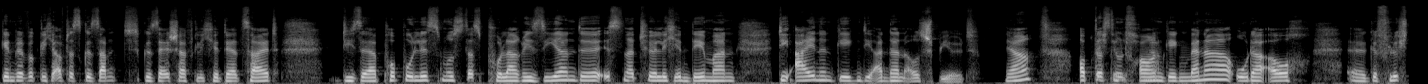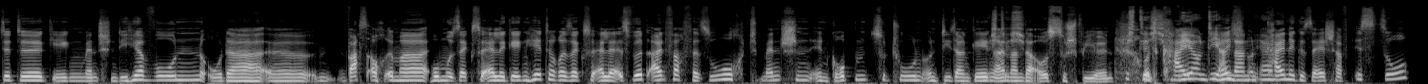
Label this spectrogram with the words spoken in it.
gehen wir wirklich auf das Gesamtgesellschaftliche derzeit dieser Populismus, das Polarisierende ist natürlich, indem man die einen gegen die anderen ausspielt. Ja, ob das Richtig, nun Frauen ja. gegen Männer oder auch äh, Geflüchtete gegen Menschen, die hier wohnen oder äh, was auch immer, Homosexuelle gegen Heterosexuelle. Es wird einfach versucht, Menschen in Gruppen zu tun und die dann gegeneinander Richtig. auszuspielen. Richtig. Und, kein, und, anderen, und ja. keine Gesellschaft ist so.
